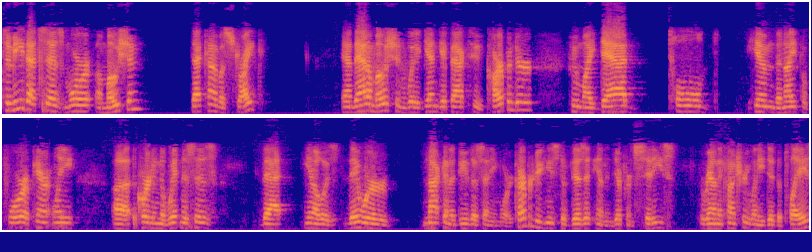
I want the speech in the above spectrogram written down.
to me, that says more emotion. That kind of a strike, and that emotion would again get back to Carpenter, who my dad told him the night before, apparently, uh, according to witnesses, that you know was they were not going to do this anymore. Carpenter used to visit him in different cities around the country when he did the plays,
